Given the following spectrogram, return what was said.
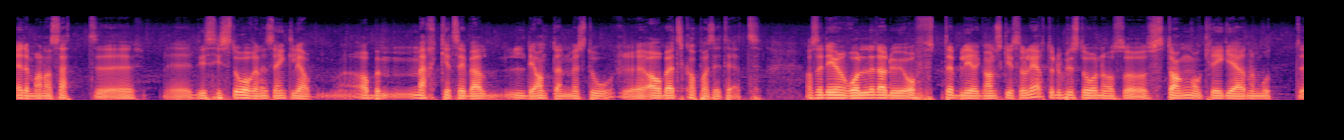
er det man har sett uh, de siste årene som egentlig har, har bemerket seg veldig annet enn med stor arbeidskapasitet? Altså Det er jo en rolle der du ofte blir ganske isolert, og du blir stående og stange og krige gjerne mot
